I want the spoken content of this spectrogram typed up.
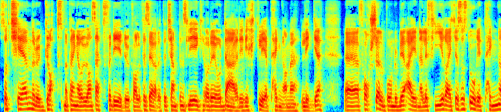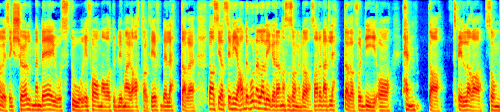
så tjener du graps med penger uansett fordi du kvalifiserer deg til Champions League, og det er jo der de virkelige pengene ligger. Eh, forskjellen på om du blir én eller fire er ikke så stor i penger i seg sjøl, men det er jo stor i form av at du blir mer attraktiv. Det er lettere. La oss si at Sevilla hadde vunnet La Liga denne sesongen, da, så hadde det vært lettere for de å hente spillere som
